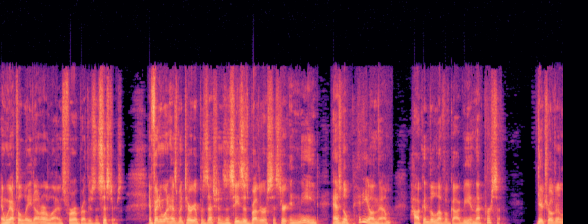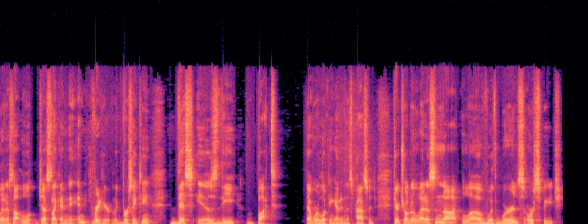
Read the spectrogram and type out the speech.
and we ought to lay down our lives for our brothers and sisters. If anyone has material possessions and sees his brother or sister in need has no pity on them, how can the love of God be in that person? Dear children, let us not just like, and, and right here, like verse 18, this is the but that we're looking at in this passage. Dear children, let us not love with words or speech,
